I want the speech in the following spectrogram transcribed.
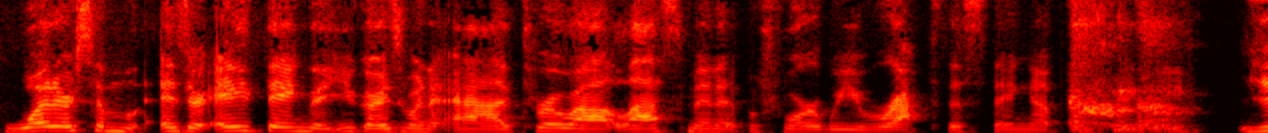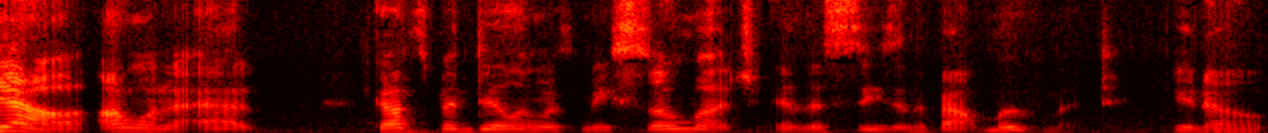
What are some, is there anything that you guys want to add, throw out last minute before we wrap this thing up completely? Yeah, I want to add God's been dealing with me so much in this season about movement. You know,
